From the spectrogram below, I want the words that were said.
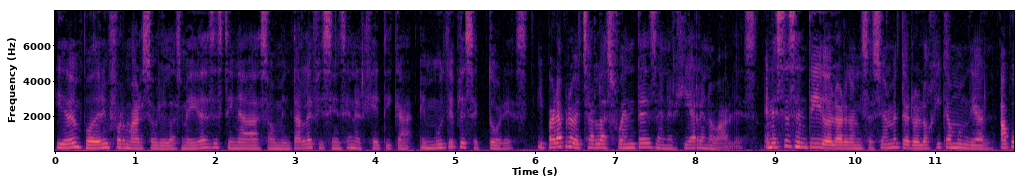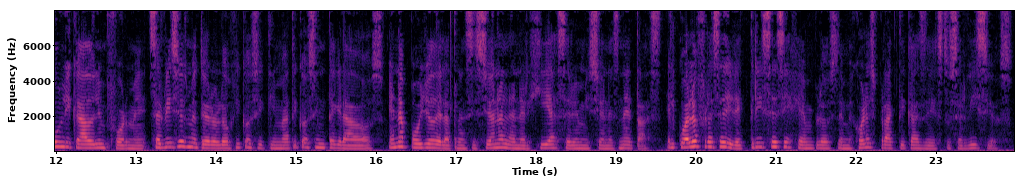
y deben poder informar sobre las medidas destinadas a aumentar la eficiencia energética en múltiples sectores y para aprovechar las fuentes de energía renovables. En este sentido, la Organización Meteorológica Mundial ha publicado el informe Servicios Meteorológicos y Climáticos Integrados en apoyo de la transición a la energía cero emisiones netas, el cual ofrece directrices y ejemplos de mejores prácticas de estos servicios.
